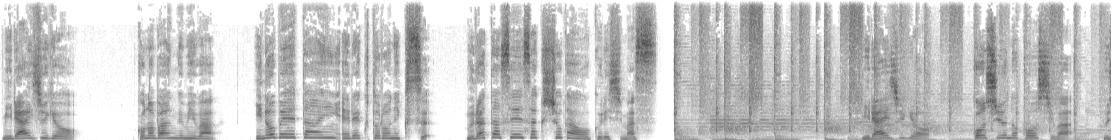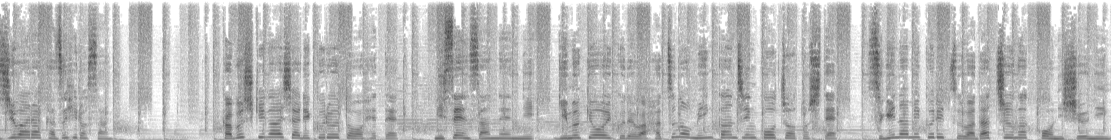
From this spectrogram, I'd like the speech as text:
未来授業。この番組はイノベーターインエレクトロニクス村田製作所がお送りします。未来授業。今週の講師は藤原和弘さん。株式会社リクルートを経て2003年に義務教育では初の民間人校長として杉並区立和田中学校に就任。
